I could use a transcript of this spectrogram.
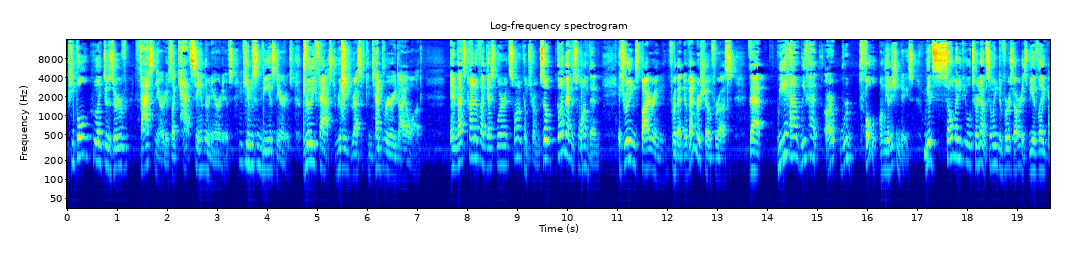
people who like deserve fast narratives, like Kat Sandler narratives, Mm-hmm. Kim's Convenience narratives, really fast, really aggressive, contemporary dialogue. And that's kind of, I guess, where Swan comes from. So going back to Swan, then it's really inspiring for that November show for us that we have we've had our we're full on the audition days. We had so many people turn out, so many diverse artists. We have like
